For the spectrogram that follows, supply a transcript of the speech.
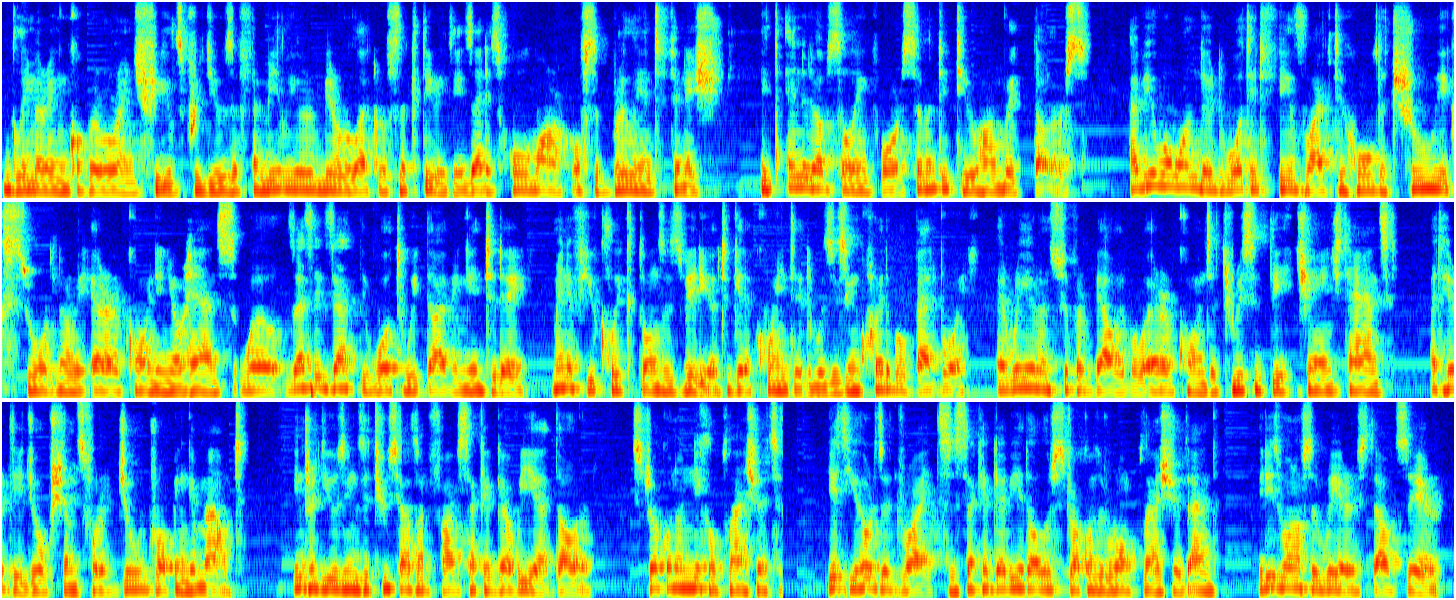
Glimmering copper orange fields produce a familiar mirror-like reflectivity that is hallmark of the brilliant finish. It ended up selling for $7,200. Have you ever wondered what it feels like to hold a truly extraordinary error coin in your hands? Well, that's exactly what we're diving in today. Many of you clicked on this video to get acquainted with this incredible bad boy, a rare and super valuable error coin that recently changed hands at heritage auctions for a jaw-dropping amount. Introducing the 2005 Sacagawea dollar, struck on a nickel planchet Yes, you heard that right. The Sacagawea dollar struck on the wrong planchet, and it is one of the rarest out there.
